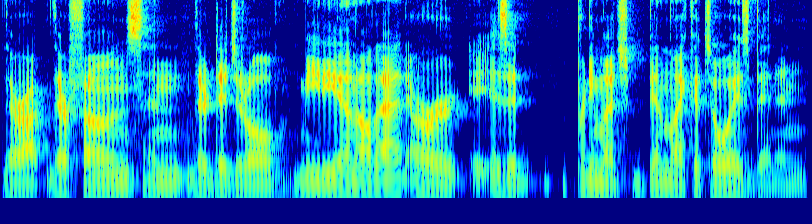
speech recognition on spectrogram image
their their phones and their digital media and all that, or is it pretty much been like it's always been and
